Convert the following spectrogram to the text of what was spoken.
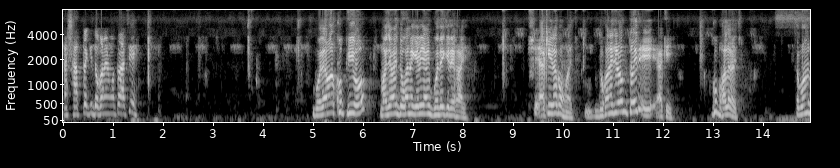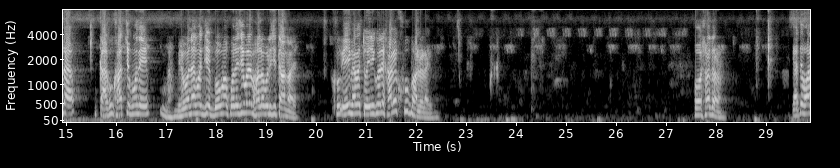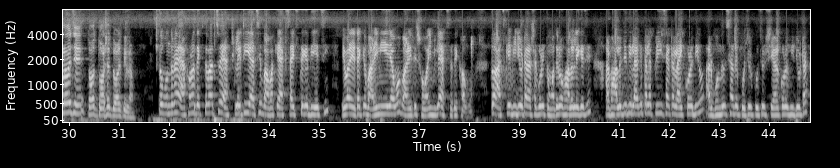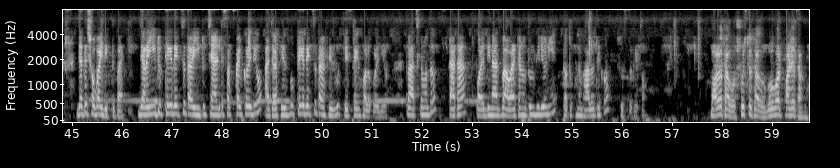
আর স্বাদটা কি দোকানের মতো আছে? বোঁদে আমার খুব প্রিয়, মাঝে মাঝে দোকানে গেলেই আমি বোঁদে কিনে খাই। সে একই রকম হয়েছে দোকানে যেরকম তৈরি একই। খুব ভালো হয়েছে। তো বন্ধুরা, কাকু খাচ্ছে বলে, ভেবো না যে বৌমা করেছে বলে ভালো বলেছি তা নয়। খুব, এইভাবে তৈরি করে খাবে, খুব ভালো লাগবে। অসাধারণ এত ভালো হয়েছে, তোমার দশে দশ দিলাম। তো বন্ধুরা, এখনও দেখতে পাচ্ছ, এক প্লেটই আছে, বাবাকে এক সাইড থেকে দিয়েছি। এবার এটাকে বাড়ি নিয়ে যাব, বাড়িতে সবাই মিলে একসাথে খাব। তো আজকে ভিডিওটা আশা করি তোমাদেরও ভালো লেগেছে। আর ভালো যদি লাগে, তাহলে প্লিজ একটা লাইক করে দিও। আর বন্ধুদের সাথে প্রচুর প্রচুর শেয়ার করো ভিডিওটা, যাতে সবাই দেখতে পায়। যারা ইউটিউব থেকে দেখছ, তারা ইউটিউব চ্যানেলটা সাবস্ক্রাইব করে দিও। আর যারা ফেসবুক থেকে দেখছ, তারা ফেসবুক পেজটাকে ফলো করে দিও। তো আজকের মতো, টাটা। পরের দিন আসব আবার একটা নতুন ভিডিও নিয়ে। ততক্ষণে ভালো থেকো, সুস্থ থেকো। ভালো থাকো সুস্থ থাকো বৌমার পাশে থাকো।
